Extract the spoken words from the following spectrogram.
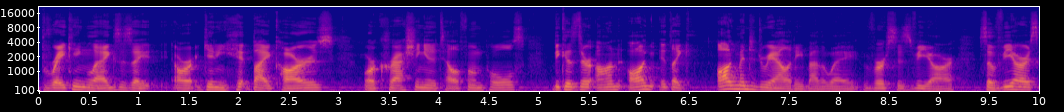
breaking legs as they are getting hit by cars or crashing into telephone poles because they're on aug- like augmented reality, by the way, versus VR. So VR is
